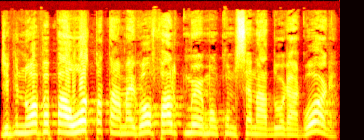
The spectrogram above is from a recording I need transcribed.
Divinópolis vai para outro patamar. Igual eu falo com meu irmão como senador agora.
